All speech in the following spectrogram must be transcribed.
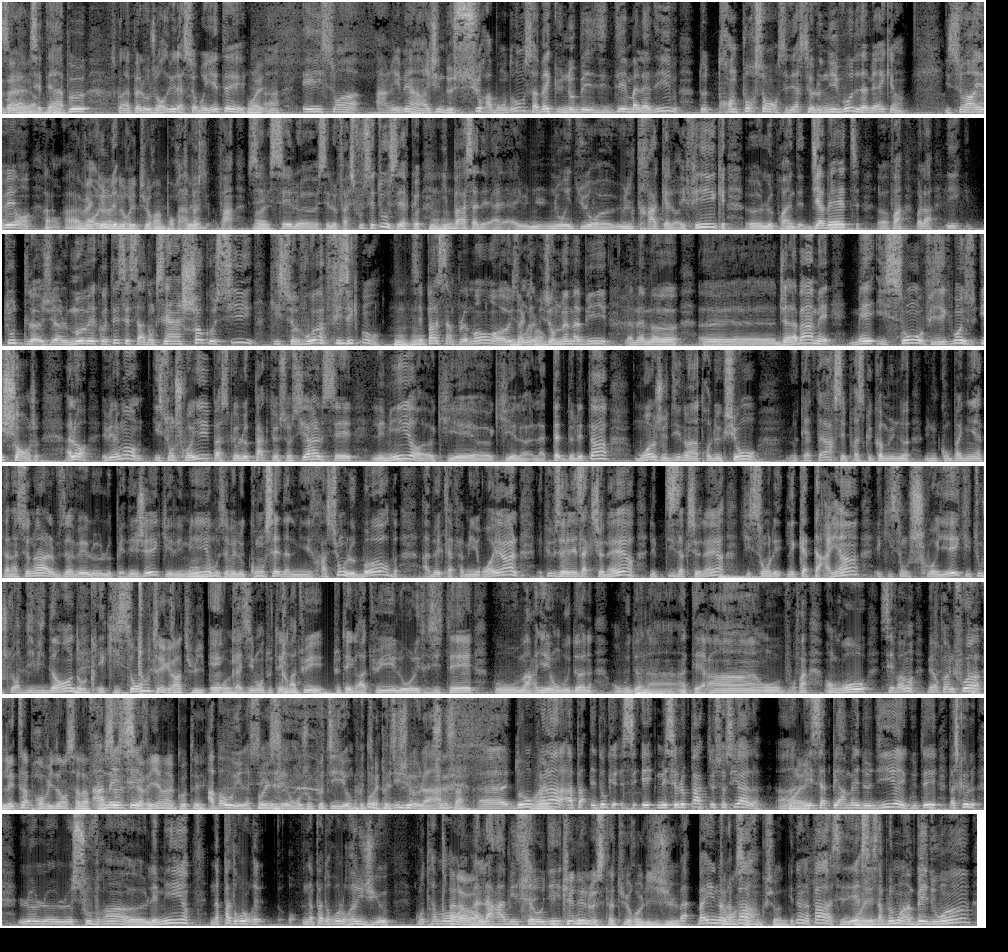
voilà. C'était ouais. un peu ce qu'on appelle aujourd'hui la sobriété. Ouais. hein. Et ils sont à- arrivés à un régime de surabondance avec une obésité maladive de 30%. C'est-à-dire c'est le niveau des Américains. Ils sont arrivés en, en- Avec en de une la nourriture bah, importée. Enfin, c'est Ouais. le c'est le fast-food, c'est tout. C'est-à-dire qu'ils Mhm. passent à, des- à une nourriture euh, ultra calorifique, euh, le problème des diabètes. euh, enfin, voilà. Et tout le, le mauvais côté, c'est ça. Donc c'est un choc aussi qui se voit physiquement. Mhm. C'est pas simplement euh, ils, ont, D'accord. ils ont le même habit, la même euh, euh, djellaba, mais mais ils sont physiquement ils, ils changent. Alors évidemment, ils sont choyés parce que le pacte social, c'est l'émir euh, qui est euh, qui est la, la tête de l'État. Moi, je dis dans l'introduction, le Qatar, c'est presque comme une une compagnie internationale. Vous avez le, le PDG qui est l'émir, Mhm. vous avez le conseil d'administration, le board avec la famille royale, et puis vous avez les actionnaires, les petits actionnaires qui sont les, les Qatariens et qui sont choyés, qui touchent leurs dividendes Donc, et qui sont Tout est gratuit et pour eux. quasiment tout est Tout. gratuit. Tout est gratuit. L'eau, l'électricité. Quand vous vous mariez, on vous donne, on vous donne un, un terrain. on- enfin, en gros, c'est vraiment. Mais encore une fois. L'État-providence à la Ah, française, c'est- c'est rien à côté. Ah bah oui, là c'est, Oui. on joue petit, on petit, petit jeu là. hein. C'est ça. Euh, donc Ouais. voilà. et donc, c'est- et- mais c'est le pacte social, hein, Ouais. et ça permet de dire, écoutez, parce que le, le, le- le souverain, euh, l'émir, n'a pas de rôle, n'a pas de rôle religieux, contrairement Alors, à l'Arabie Saoudite. Quel où- est le statut religieux? Bah, bah, il Comment a pas. ça fonctionne? Il n'en a pas. C'est-à-dire, Oui. c'est simplement un bédouin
